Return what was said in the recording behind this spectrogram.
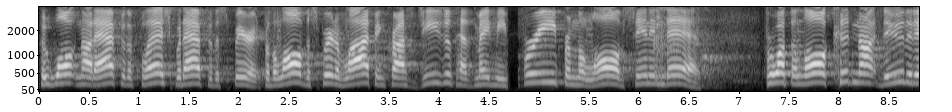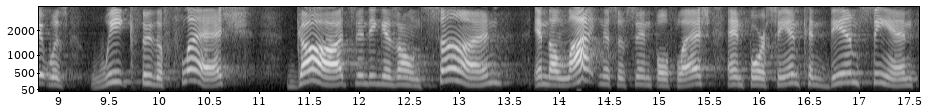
who walk not after the flesh, but after the Spirit. For the law of the Spirit of life in Christ Jesus hath made me free from the law of sin and death. For what the law could not do, that it was weak through the flesh, God, sending his own Son, in the likeness of sinful flesh, and for sin, condemned sin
